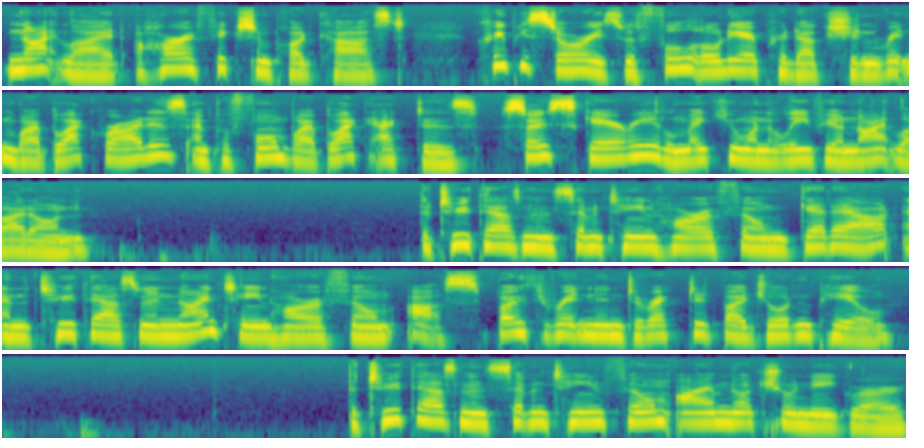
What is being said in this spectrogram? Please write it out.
Nightlight, a horror fiction podcast. Creepy stories with full audio production written by black writers and performed by black actors. So scary it'll make you want to leave your nightlight on. The 2017 horror film Get Out and the 2019 horror film Us, both written and directed by Jordan Peele. The 2017 film I Am Not Your Negro,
